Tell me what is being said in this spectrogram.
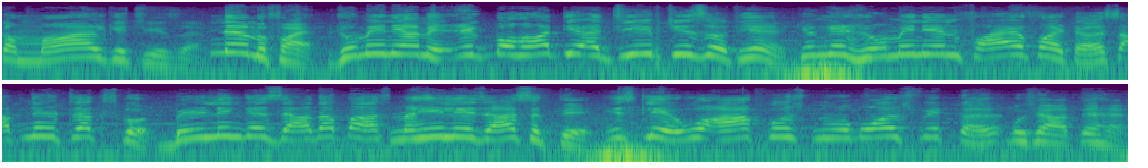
कमाल की चीज़ है. नंबर फाइव रोमेनिया में एक बहुत ही अजीब चीज़ होती है, क्योंकि रोमेनियन फायर फाइटर्स अपने ट्रक्स को बिल्डिंग के ज़्यादा पास नहीं ले जा सकते। इसलिए वो आग को स्नोबॉल फेंक कर बुझाते हैं।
